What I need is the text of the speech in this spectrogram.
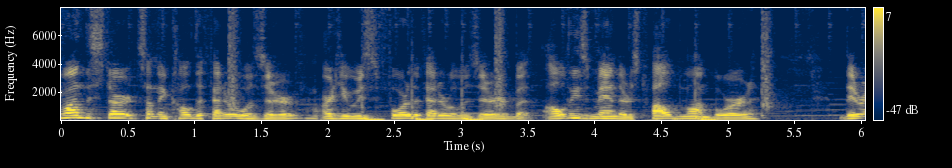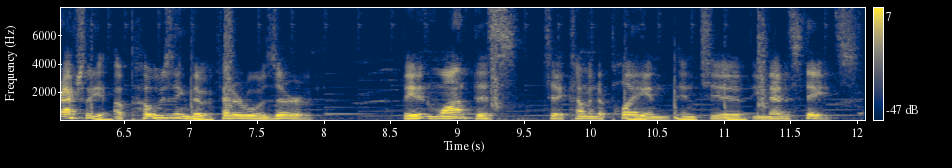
wanted to start something called the Federal Reserve, or he was for the Federal Reserve. But all these men, there's 12 of them on board, they were actually opposing the Federal Reserve. They didn't want this to come into play in, into the United States.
